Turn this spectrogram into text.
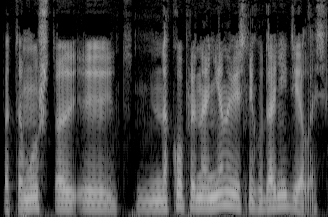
потому что э, накопленная ненависть никуда не делась.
